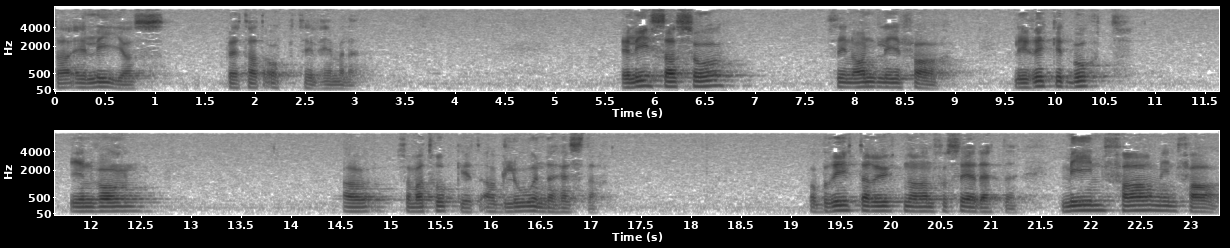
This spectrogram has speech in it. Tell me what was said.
da Elias ble tatt opp til himmelen. Elisa så sin åndelige far bli rykket bort i en vogn av, som var trukket av gloende hester, og bryter ut når han får se dette. Min far, min far,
